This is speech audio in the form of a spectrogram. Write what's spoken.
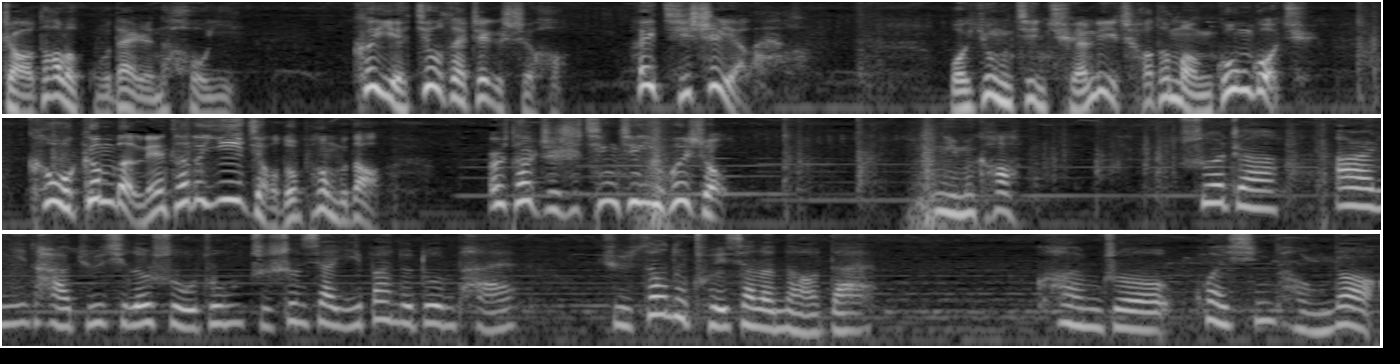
找到了古代人的后裔，可也就在这个时候，黑骑士也来了。我用尽全力朝他猛攻过去，可我根本连他的衣角都碰不到，而他只是轻轻一挥手。你们看，说着，阿尔尼塔举起了手中只剩下一半的盾牌，沮丧地垂下了脑袋，看着怪心疼的。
